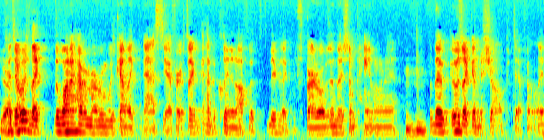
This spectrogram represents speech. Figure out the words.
Yeah. Because it was like the one I have in my room was kind of like nasty at first. Like I had to clean it off with there's like spider webs and there's some paint on it. hmm But they, it was like in the shop definitely.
